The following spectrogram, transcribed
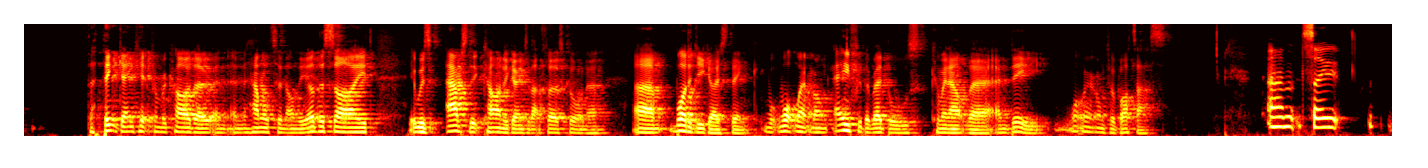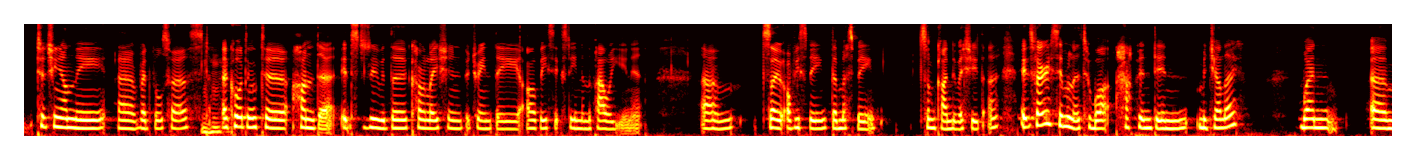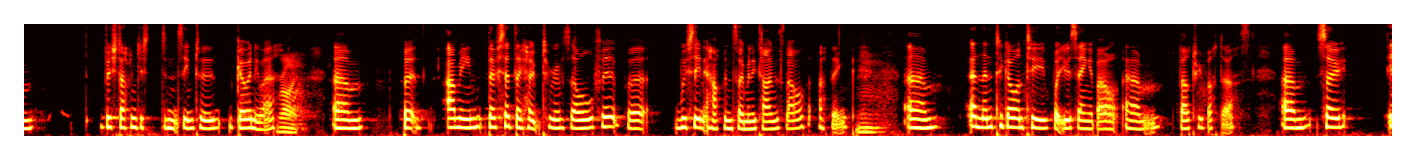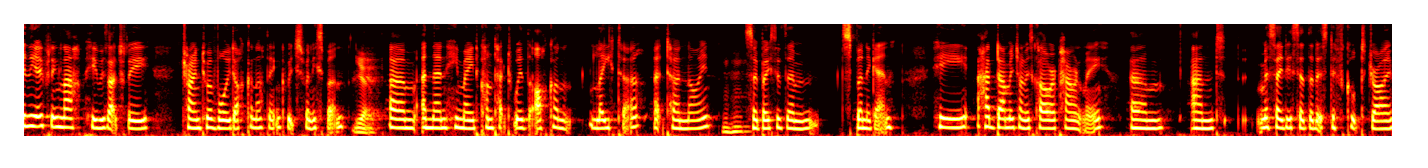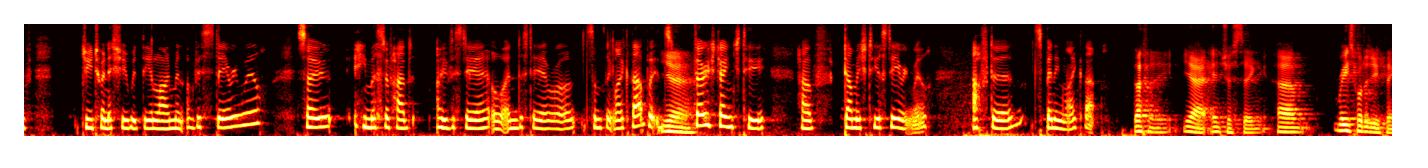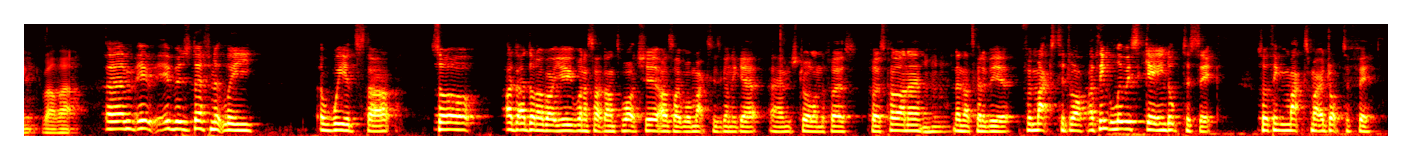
I think, getting hit from Ricciardo and, and Hamilton on the other side. It was absolute carnage going to that first corner. Um, what did you guys think? What went wrong? A for the Red Bulls coming out there, and B, what went wrong for Bottas? Um, so, touching on the uh, Red Bulls 1st Mm-hmm. according to Honda, it's to do with the correlation between the RB16 and the power unit. Um, so, obviously, there must be some kind of issue there. It's very similar to what happened in Mugello when um, Verstappen just didn't seem to go anywhere. Right. Um, but I mean, they've said they hope to resolve it, but we've seen it happen so many times now. I think. Um, and then to go on to what you were saying about um, Valtteri Bottas. Um, so in the opening lap, he was actually trying to avoid Ocon, I think, which is when he spun. Yeah. Um, and then he made contact with Ocon later at turn 9 So both of them spun again. He had damage on his car apparently, um, and Mercedes said that it's difficult to drive due to an issue with the alignment of his steering wheel. So he must have had oversteer or understeer or something like that. But it's Yeah. very strange to have damage to your steering wheel after spinning like that. Definitely. Yeah, interesting. Um, Reese, what did you think about that? Um, it it was definitely a weird start. So I, I don't know about you. When I sat down to watch it, I was like, well, Max is going to get um, Stroll on the first first corner, Mm-hmm. then that's going to be it for Max to drop. I think Lewis gained up to sixth, so I think Max might have dropped to fifth.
